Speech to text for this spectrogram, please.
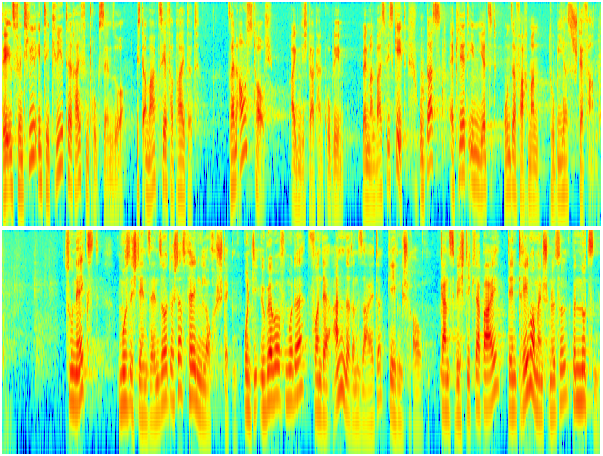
Der ins Ventil integrierte Reifendrucksensor ist am Markt sehr verbreitet. Sein Austausch eigentlich gar kein Problem, wenn man weiß, wie es geht. Und das erklärt Ihnen jetzt unser Fachmann Tobias Stephan. Zunächst muss ich den Sensor durch das Felgenloch stecken und die Überwurfmutter von der anderen Seite gegenschrauben. Ganz wichtig dabei, den Drehmomentschlüssel benutzen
